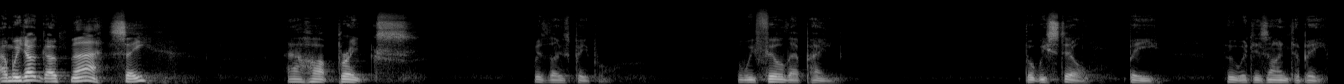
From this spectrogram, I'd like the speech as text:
And we don't go, nah, see? Our heart breaks with those people. And we feel their pain. But we still be who we're designed to be.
